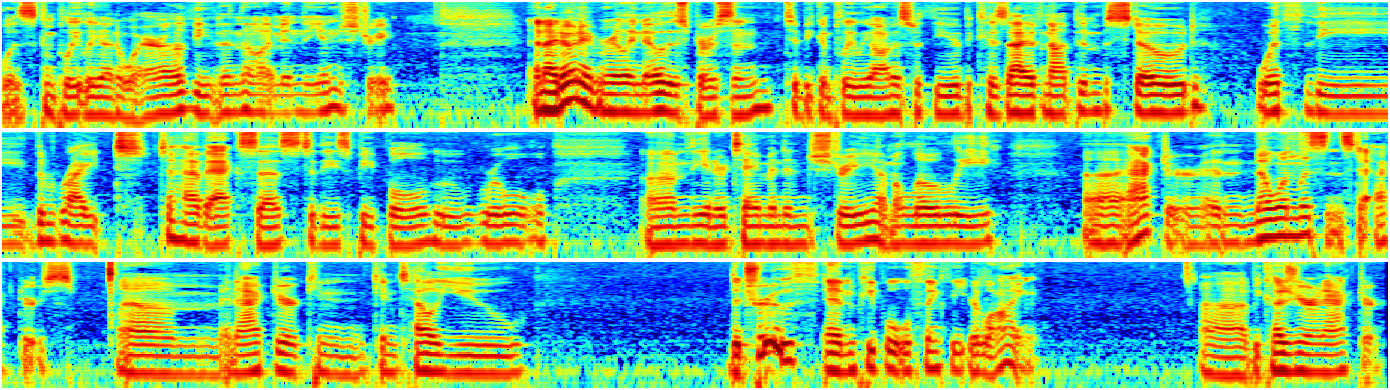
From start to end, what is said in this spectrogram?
was completely unaware of, even though I'm in the industry. And I don't even really know this person, to be completely honest with you, because I have not been bestowed with the the right to have access to these people who rule um, the entertainment industry. I'm a lowly uh, actor, and no one listens to actors. Um, an actor can can tell you the truth, and people will think that you're lying uh, because you're an actor.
